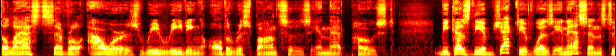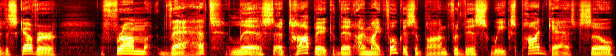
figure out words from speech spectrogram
the last several hours rereading all the responses in that post because the objective was, in essence, to discover from that list a topic that I might focus upon for this week's podcast. So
